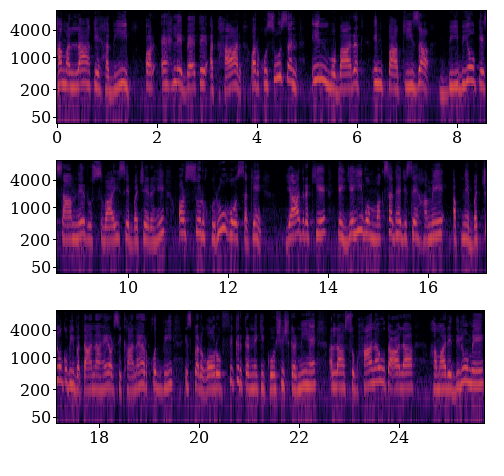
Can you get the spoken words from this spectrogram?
हम अल्लाह के हबीब और अहले बैत अतहार और खसूसन इन मुबारक, इन पाकिज़ा बीबियों के सामने रसवाई से बचे रहें और सुरखरू हो सकें। याद रखिए कि यही वो मकसद है जिसे हमें अपने बच्चों को भी बताना है और सिखाना है और ख़ुद भी इस पर गौर व फ़िक्र करने की कोशिश करनी है। अल्लाह सुबहाना ताला हमारे दिलों में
